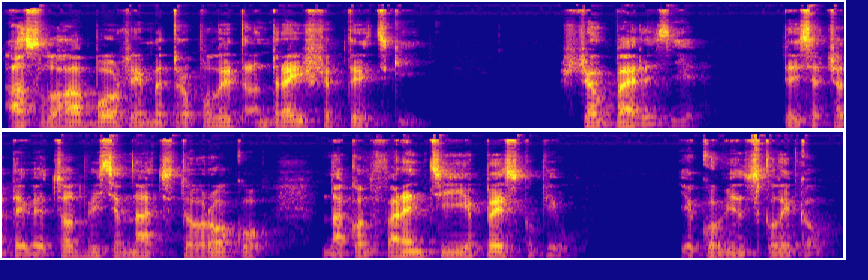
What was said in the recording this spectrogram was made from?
А слуга Божий митрополит Андрей Шептицький ще в березні 1918 року на конференції єпископів, яку він скликав,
